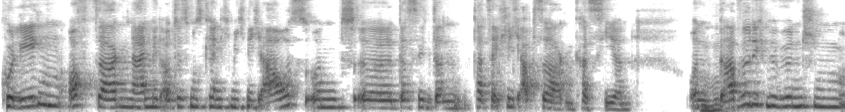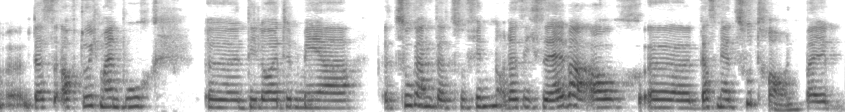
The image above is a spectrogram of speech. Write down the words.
Kollegen oft sagen, nein, mit Autismus kenne ich mich nicht aus und äh, dass sie dann tatsächlich Absagen kassieren. Und mhm. da würde ich mir wünschen, äh, dass auch durch mein Buch äh, die Leute mehr Zugang dazu finden oder sich selber auch äh, das mehr zutrauen, weil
